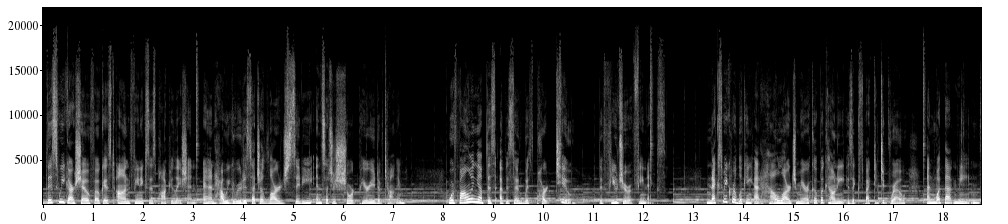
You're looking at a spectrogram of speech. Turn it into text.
This week, our show focused on Phoenix's population and how we grew to such a large city in such a short period of time. We're following up this episode with part two the future of Phoenix. Next week, we're looking at how large Maricopa County is expected to grow and what that means.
